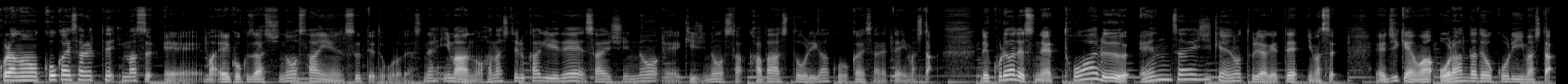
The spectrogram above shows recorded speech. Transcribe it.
これあの公開されています、えーまあ、英国雑誌のサイエンスっていうところですね。今あの話している限りで最新の、えー記事のさカバーストーリーが公開されていました。で、これはですね、とある冤罪事件を取り上げています。えー事件はオランダで起こりました。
